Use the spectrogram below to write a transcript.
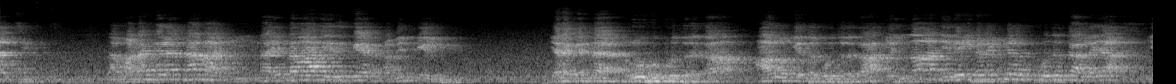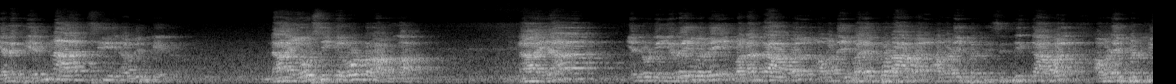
ஆச்சு? நான் வணங்குறேன்னா நான் நான் என்னவாக இருக்கேன் அப்படின்னு கேள்வி. எனக்கு என்ன? ரூபு கொடுத்திருக்கான் ஆரோக்கியத்தை கொடுத்துருக்கான் எல்லா நிலைகளையும் எனக்கு கொடுத்திருக்கா இல்லையா? எனக்கு என்ன ஆச்சு அப்படின்னு கேட்கிறேன் நான் யோசிக்கிறோன்றான் நான் ஏன்? என்னுடைய இறைவனை வணங்காமல் அவனை பயப்படாமல் அவனை பற்றி சிந்திக்காமல் அவனை பற்றி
